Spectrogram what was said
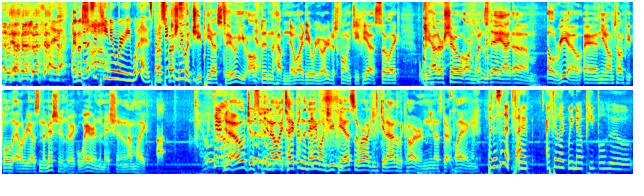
Like, And who es- knows if he knew where he was? But I think especially he's with like, GPS too, you often have no idea where you are. You're just following GPS. So like, we had our show on Wednesday at um, El Rio, and you know I'm telling people El Rio's in the Mission. They're like, where in the Mission? And I'm like, "Ah, There- you know, just you know, I type in the name on GPS, or I just get out of the car and you know start playing. And But isn't it? f- I I feel like we know people who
